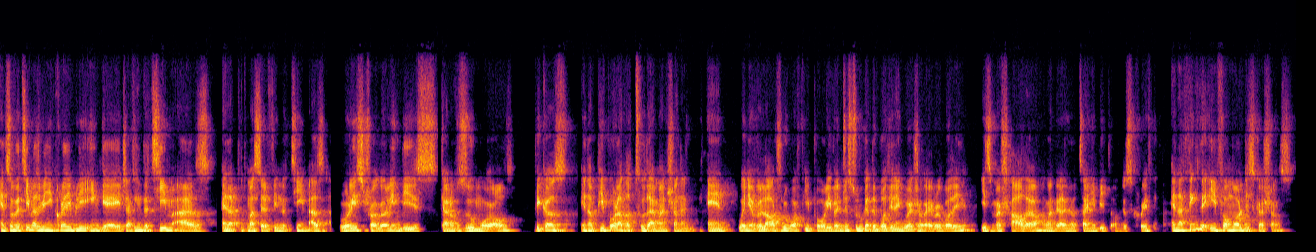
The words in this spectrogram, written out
And so the team has been incredibly engaged. I think the team has, and I put myself in the team, has really struggled in this kind of Zoom world because you know people are not two dimensional and when you have a large group of people even just to look at the body language of everybody is much harder when they're in a tiny bit on the screen and i think the informal discussions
